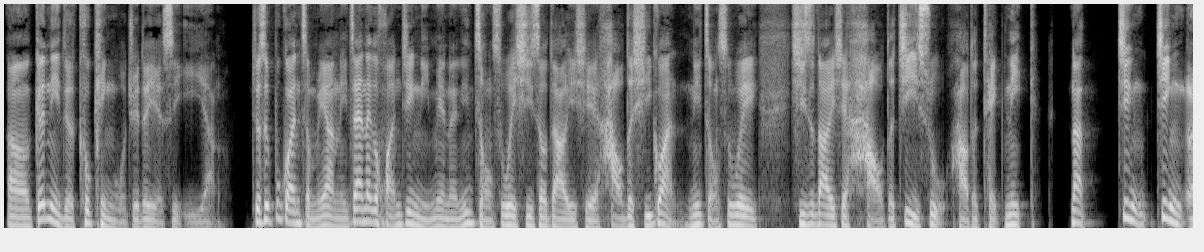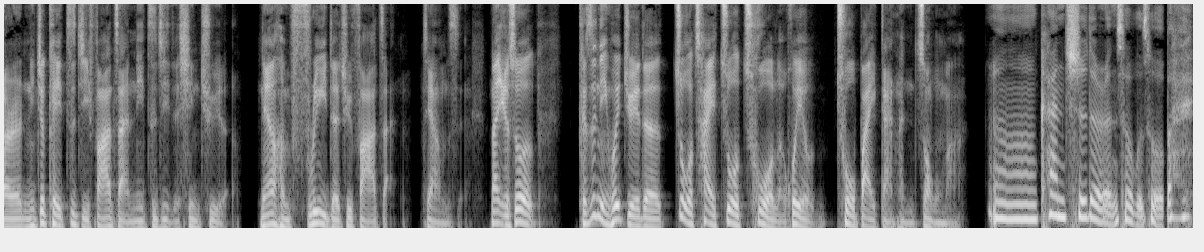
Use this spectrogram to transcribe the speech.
呃，跟你的 cooking 我觉得也是一样。就是不管怎么样，你在那个环境里面呢，你总是会吸收到一些好的习惯，你总是会吸收到一些好的技术、好的 technique。那进进而你就可以自己发展你自己的兴趣了。你要很 free 的去发展这样子。那有时候，可是你会觉得做菜做错了会有挫败感很重吗？嗯，看吃的人挫不挫败。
